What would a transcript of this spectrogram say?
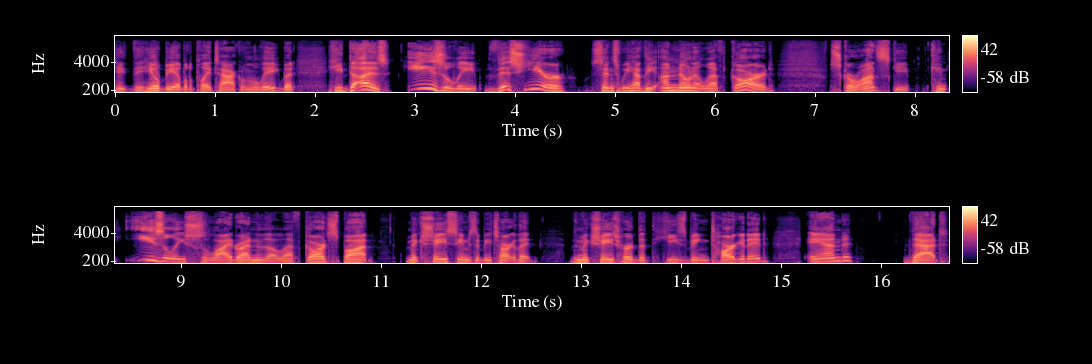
he, he'll be able to play tackle in the league, but he does easily this year, since we have the unknown at left guard, Skoronski can easily slide right into the left guard spot. McShay seems to be targeted. McShay's heard that he's being targeted, and that,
